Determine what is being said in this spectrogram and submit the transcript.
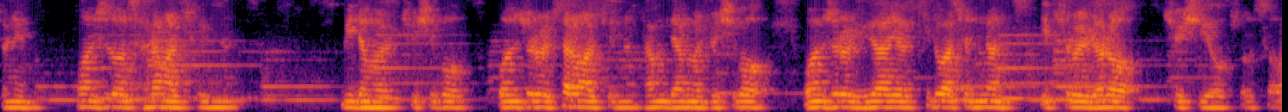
주님, 원수도 사랑할 수 있는 믿음을 주시고 원수를 사랑할 수 있는 담대함을 주시고 원수를 위하여 기도할 수 있는 입술을 열어 주시옵소서.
